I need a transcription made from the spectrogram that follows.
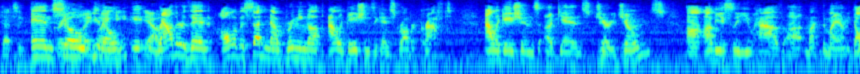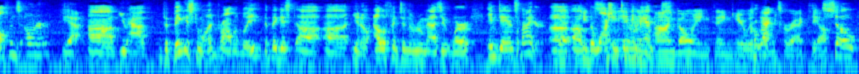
That's a And so, point, you know, it, Yeah. rather than all of a sudden now bringing up allegations against Robert Kraft, allegations against Jerry Jones, uh, obviously you have uh, my, the Miami Dolphins owner. yeah, Uh, you have the biggest one, probably the biggest, uh, uh, you know, elephant in the room, as it were, in Dan Snyder uh, Yeah, of the Washington Commanders. Ongoing thing here with Correct. him, correct? Yeah. So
